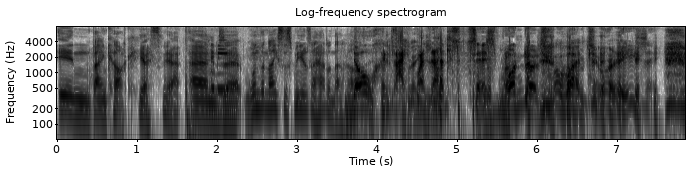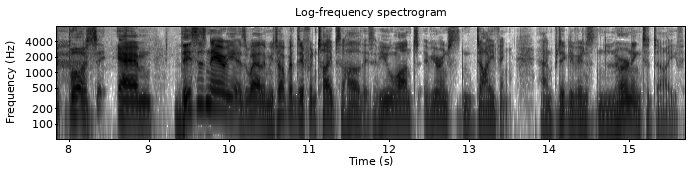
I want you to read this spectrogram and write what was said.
in Bangkok. Yes. Yeah. And uh, one of the nicest meals I had on that No, holiday. I, well, that says wonders for what you were eating. but um, this is an area as well, and we talk about different types of holidays. If you want, if you're interested in diving, and particularly if you're interested in learning to dive,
